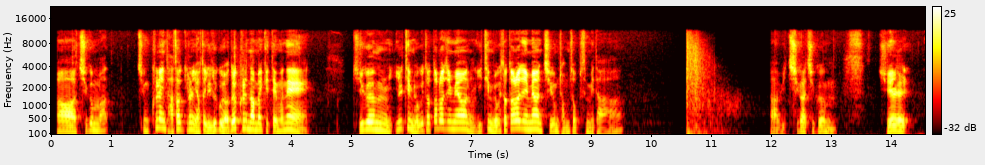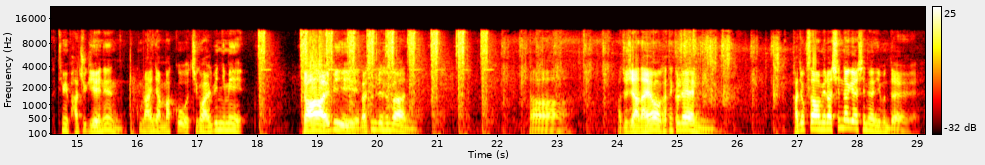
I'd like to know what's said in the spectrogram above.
자 지금 한- 지금 클랜이 5, 6, 6, 7, 8클랜 남아있기 때문에 지금 1팀 여기서 떨어지면 2팀 여기서 떨어지면 지금 점수 없습니다. 자 위치가 지금 GL 팀이 봐주기에는 조금 라인이 안 맞고 지금 알비님이 자 알비 말씀드린 순간 자 봐주지 않아요 같은 클랜 가족 싸움이라 신나게 하시는 이분들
